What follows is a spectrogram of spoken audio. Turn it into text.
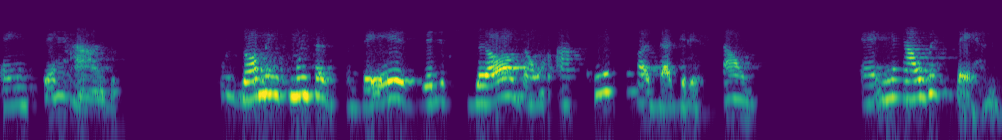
é encerrado. Os homens, muitas vezes, eles jogam a culpa da agressão é, em algo externo.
